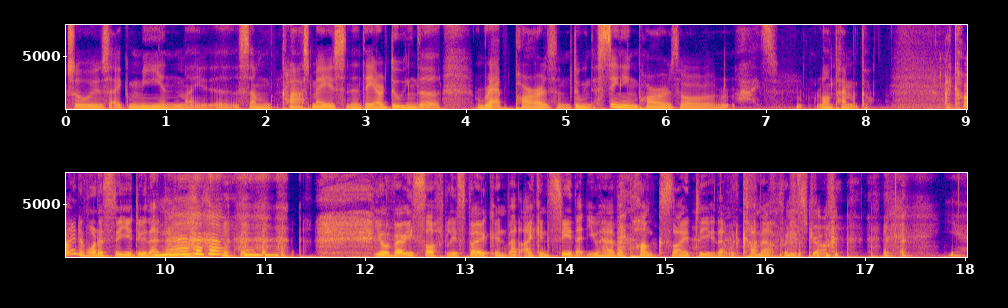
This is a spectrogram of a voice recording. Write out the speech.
So it's like me and my uh, some classmates, and they are doing the rap parts, and doing the singing parts, or ah, it's a long time ago. I kind of want to see you do that now. You're very softly spoken, but I can see that you have a punk side to you that would come out pretty strong. yeah.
